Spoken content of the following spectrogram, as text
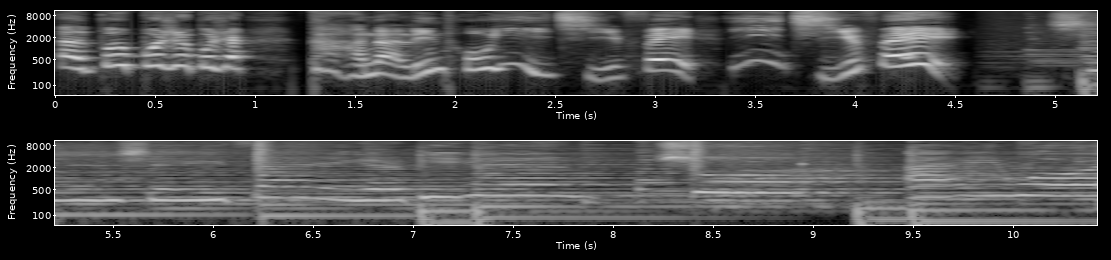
呃，不，不是，不是，大难临头一起飞，一起飞。是谁在耳边说爱我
